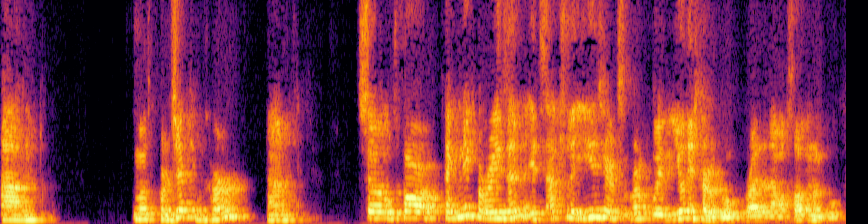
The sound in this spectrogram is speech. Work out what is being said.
um, most projecting curve. Um, so for technical reason, it's actually easier to work with unitary group rather than orthogonal group.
